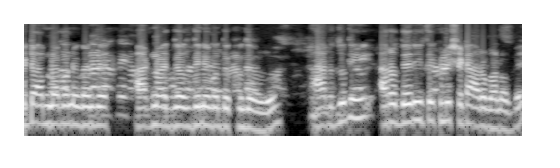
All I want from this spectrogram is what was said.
এটা আমরা মনে করি যে আট, নয়, দশ দিনের মধ্যে খুলতে পারব। আর যদি আরও দেরিতে খুলি, সেটা আরও ভালো হবে।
